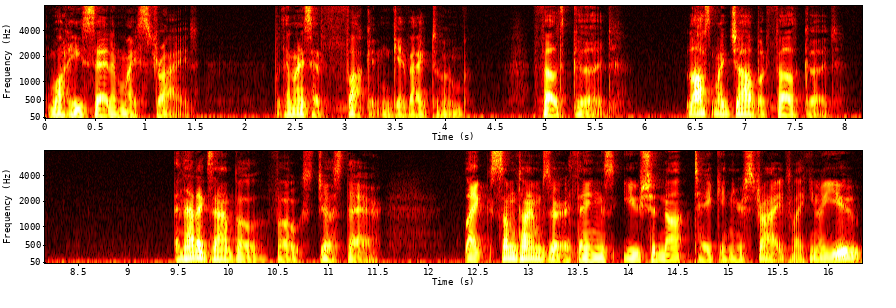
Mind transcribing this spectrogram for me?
what he said in my stride, but then I said fuck it and gave out to him. Felt good. Lost my job, but felt good. And that example, folks, just there, like sometimes there are things you should not take in your stride. Like, you know, you,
